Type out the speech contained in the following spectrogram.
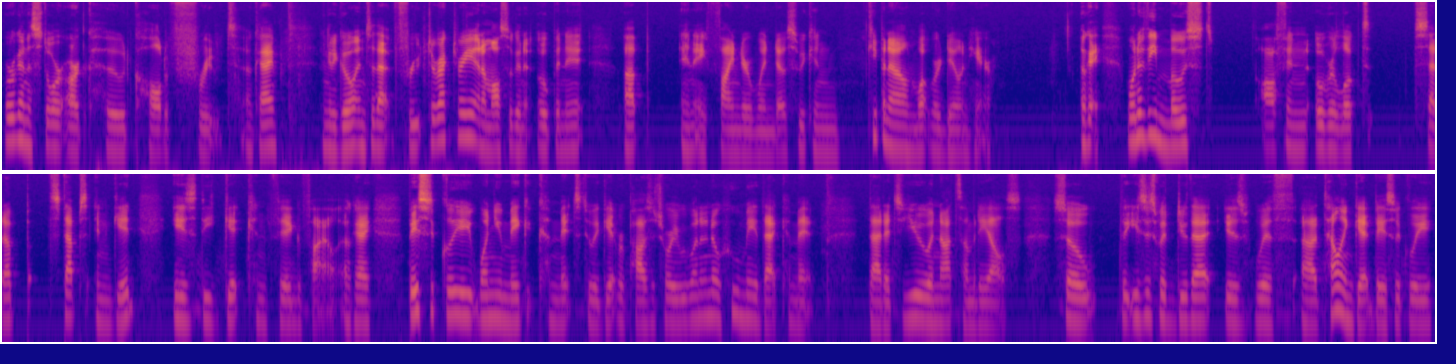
We're going to store our code called fruit, okay? I'm going to go into that fruit directory and I'm also going to open it up in a finder window so we can keep an eye on what we're doing here. Okay, one of the most often overlooked setup steps in Git is the git config file. Okay, basically, when you make commits to a Git repository, we want to know who made that commit, that it's you and not somebody else. So the easiest way to do that is with uh, telling Git basically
